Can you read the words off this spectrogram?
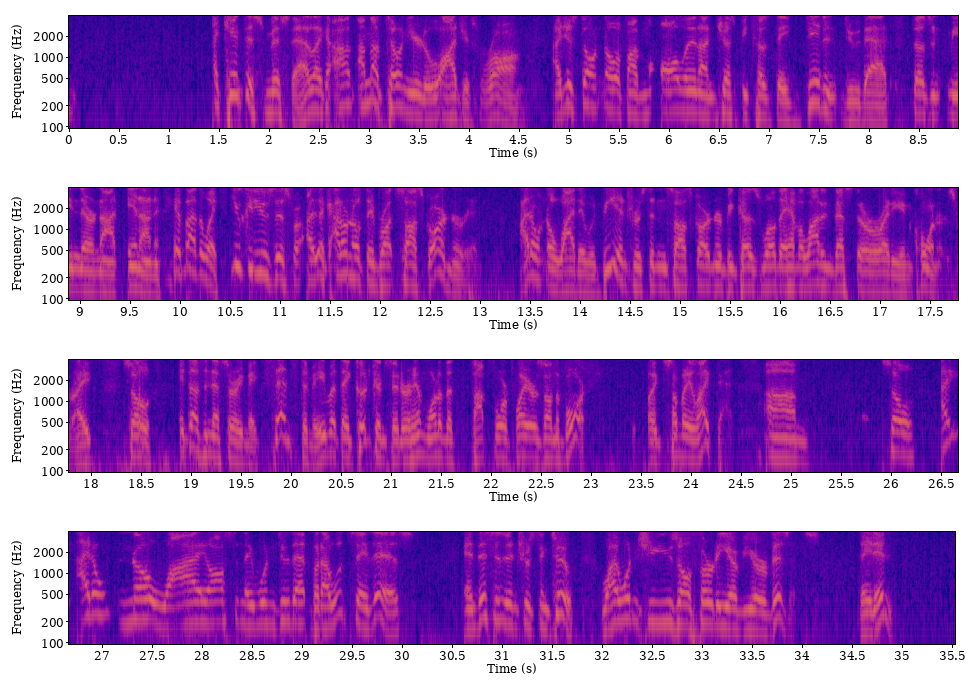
I can't dismiss that. Like, I, I'm not telling you your logic's wrong. I just don't know if I'm all in on just because they didn't do that doesn't mean they're not in on it. And by the way, you could use this for like I don't know if they brought Sauce Gardner in. I don't know why they would be interested in Sauce Gardner because well they have a lot invested already in corners, right? So it doesn't necessarily make sense to me, but they could consider him one of the top four players on the board, like somebody like that. Um, so I, I don't know why Austin they wouldn't do that, but I would say this, and this is interesting too. Why wouldn't you use all 30 of your visits? They didn't.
